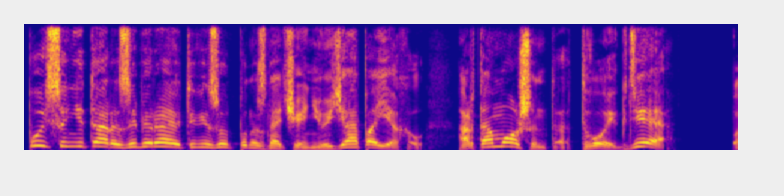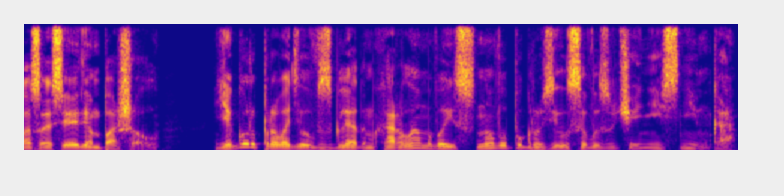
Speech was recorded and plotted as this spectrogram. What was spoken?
«Пусть санитары забирают и везут по назначению. Я поехал. Артамошин-то твой где?» «По соседям пошел». Егор проводил взглядом Харламова и снова погрузился в изучение снимка.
